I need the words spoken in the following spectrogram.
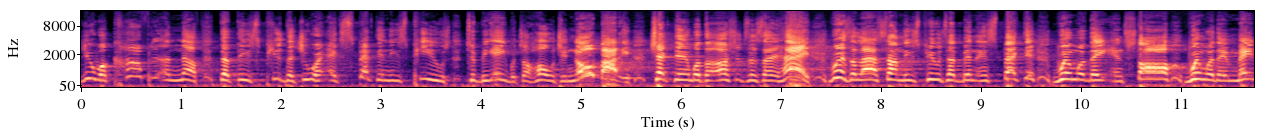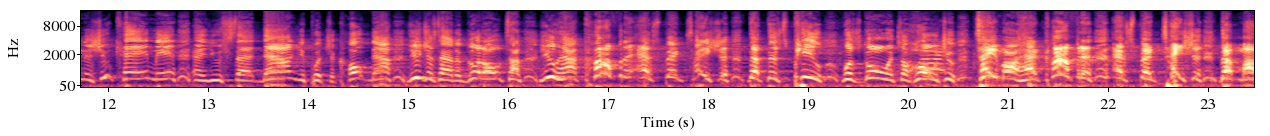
You were confident enough that these pews that you were expecting these pews to be able to hold you. Nobody checked in with the ushers and say, "Hey, when's the last time these pews have been inspected? When were they installed? When were they maintenance?" You came in and you sat down. You put your coat down. You just had a good old time. You had confident expectation that this pew was going to hold you. Take Tamar had confident expectation that my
